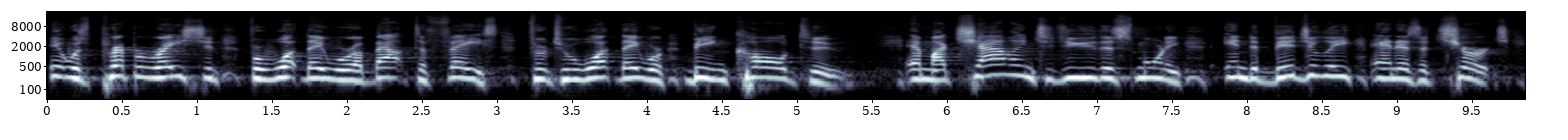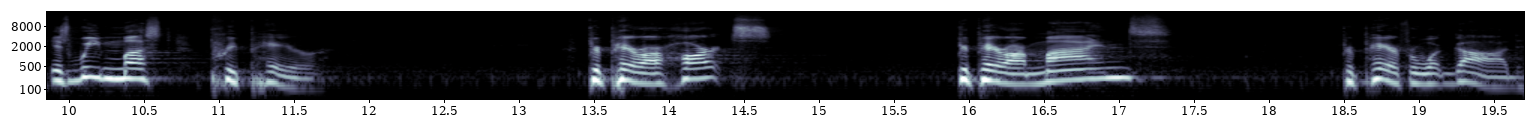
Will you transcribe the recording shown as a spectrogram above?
It was preparation for what they were about to face, for to what they were being called to. And my challenge to you this morning, individually and as a church, is we must prepare. Prepare our hearts, prepare our minds, prepare for what God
